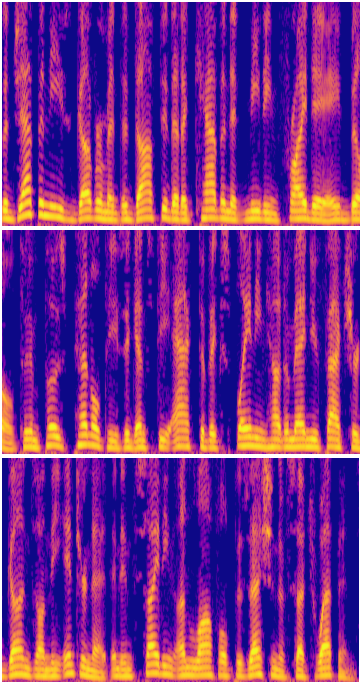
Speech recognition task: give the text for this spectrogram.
The Japanese government adopted at a cabinet meeting Friday a bill to impose penalties against the act of explaining how to manufacture guns on the Internet and inciting unlawful possession of such weapons.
